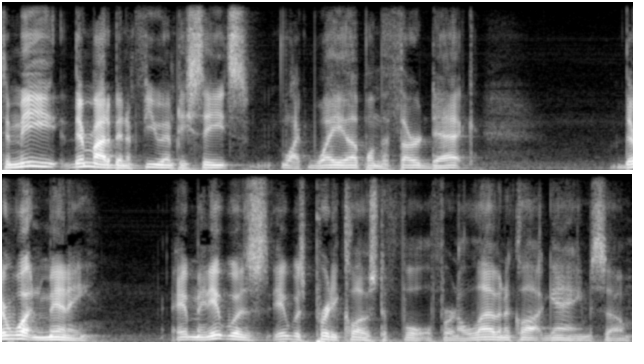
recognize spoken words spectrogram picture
to me, there might have been a few empty seats, like way up on the third deck. There wasn't many. I mean, it was it was pretty close to full for an eleven o'clock game. So,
